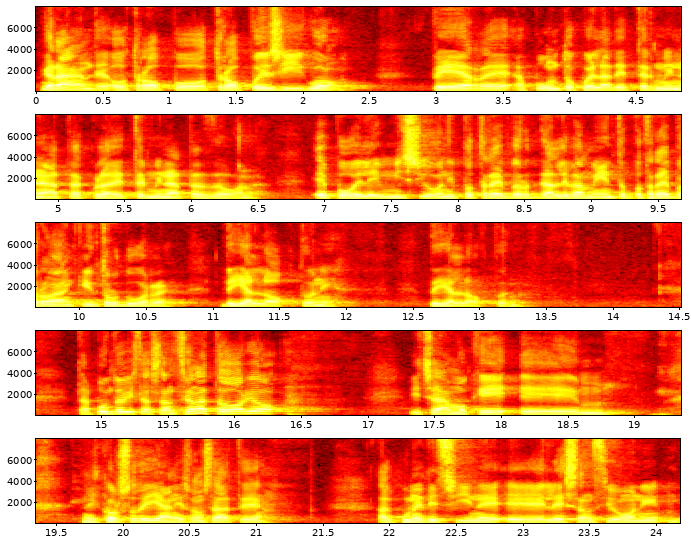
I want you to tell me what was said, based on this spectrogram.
grande o troppo, troppo esiguo per appunto quella determinata, quella determinata zona. E poi le emissioni potrebbero, d'allevamento potrebbero anche introdurre degli alloctoni, degli alloctoni. Dal punto di vista sanzionatorio, diciamo che ehm, nel corso degli anni sono state alcune decine eh, le sanzioni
